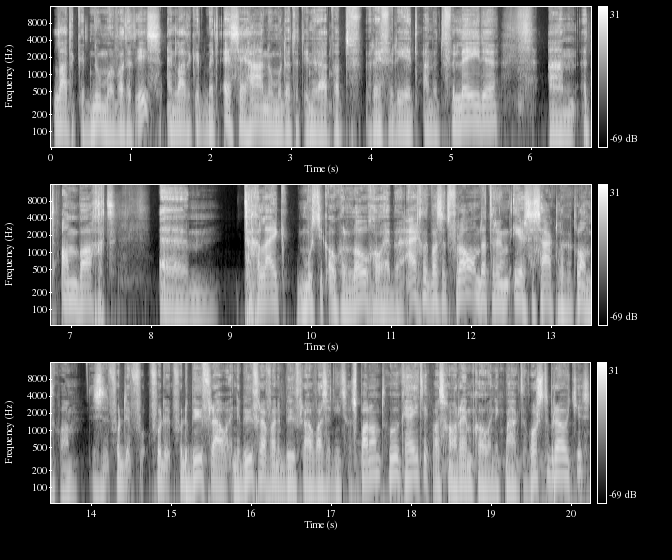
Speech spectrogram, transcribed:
laat ik het noemen wat het is. En laat ik het met SCH noemen, dat het inderdaad wat refereert aan het verleden. Aan het ambacht. Um, tegelijk moest ik ook een logo hebben. Eigenlijk was het vooral omdat er een eerste zakelijke klant kwam. Dus voor de, voor, de, voor de buurvrouw en de buurvrouw van de buurvrouw was het niet zo spannend hoe ik heette. Ik was gewoon Remco en ik maakte worstenbroodjes.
